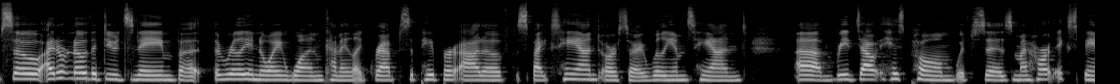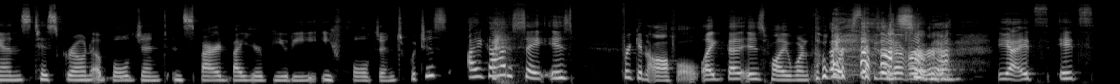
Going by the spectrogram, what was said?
so I don't know the dude's name, but the really annoying one kind of like grabs the paper out of Spike's hand, or sorry, William's hand, um, reads out his poem, which says, My heart expands, tis grown ebulgent, inspired by your beauty, effulgent, which is, I gotta say, is freaking awful. Like, that is probably one of the worst things I've ever so heard. Yeah, it's it's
